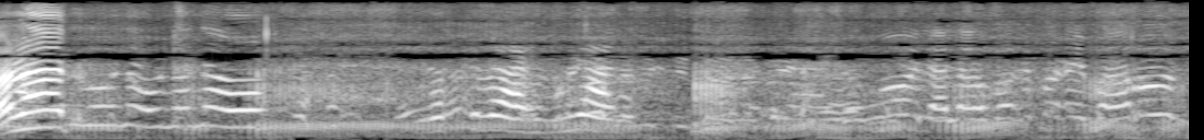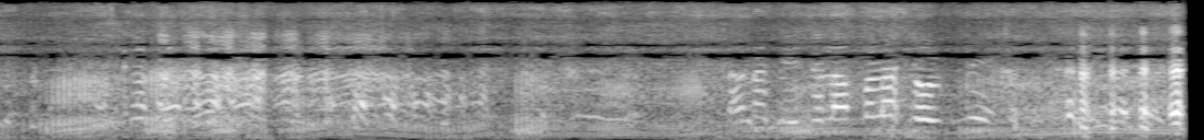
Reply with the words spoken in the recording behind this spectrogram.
Banat! Una, una na oh. Hirap tirahin mo yan. Lalaban kita kay Baron. Sana dito lang pala solve ni.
